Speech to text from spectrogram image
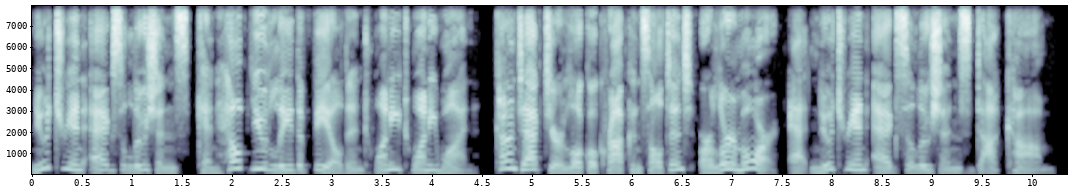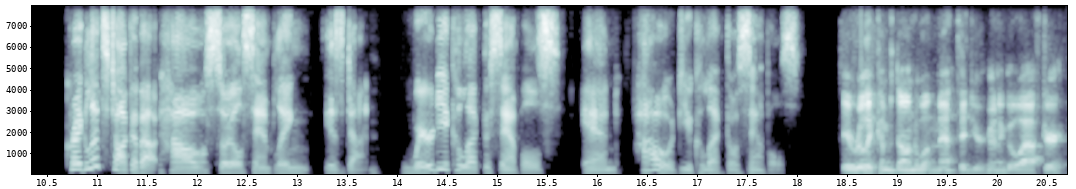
Nutrien Ag Solutions can help you lead the field in 2021. Contact your local crop consultant or learn more at nutrienagsolutions.com. Craig, let's talk about how soil sampling is done. Where do you collect the samples and how do you collect those samples? It really comes down to what method you're going to go after.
